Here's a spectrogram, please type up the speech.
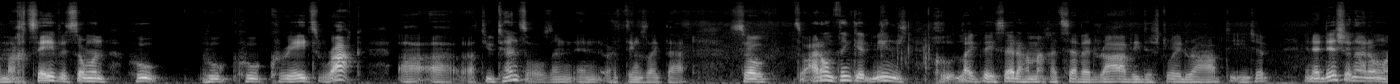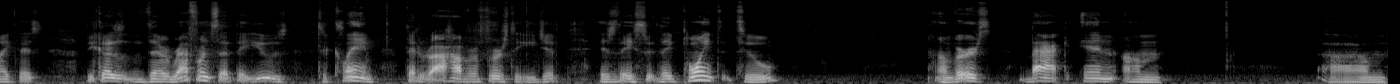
a machzev is someone who who who creates rock uh, uh, utensils and, and or things like that. So so I don't think it means like they said Hamachatzevet Rav he destroyed Rav to Egypt. In addition, I don't like this because the reference that they use to claim that Rahav refers to Egypt is they they point to a verse back in um, um,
